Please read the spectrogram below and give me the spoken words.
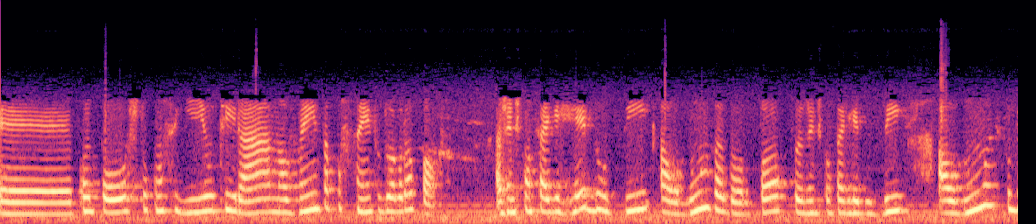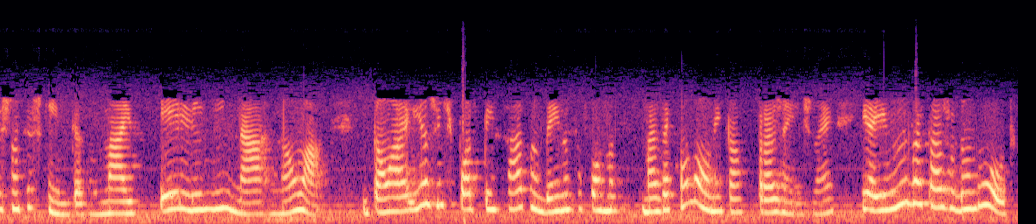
é, composto conseguiu tirar 90% do agrotóxico a gente consegue reduzir alguns agrotóxicos, a gente consegue reduzir algumas substâncias químicas, mas eliminar não há. Então aí a gente pode pensar também nessa forma mais econômica para a gente, né? E aí um vai estar tá ajudando o outro.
